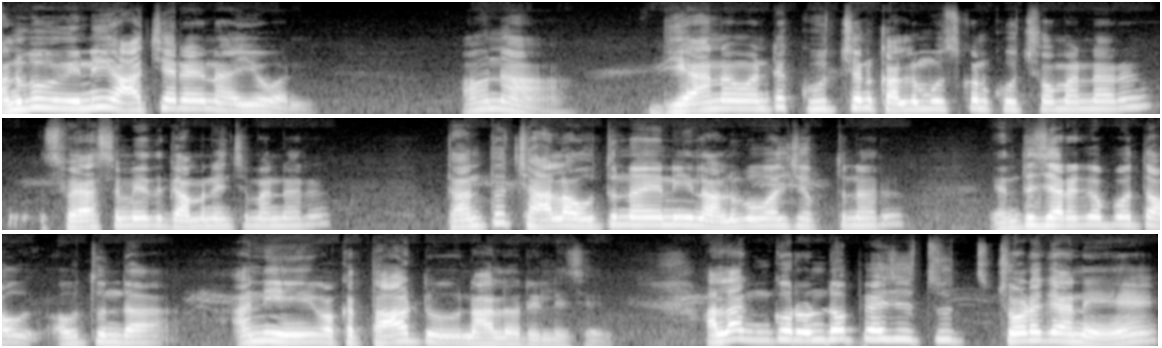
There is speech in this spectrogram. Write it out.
అనుభవం విని ఆశ్చర్యాన్ని అయ్యేవాడిని. అవునా? ధ్యానం అంటే కూర్చొని కళ్ళు మూసుకొని కూర్చోమన్నారు శ్వాస మీద గమనించమన్నారు. దాంతో చాలా అవుతున్నాయని నేను అనుభవాలు చెప్తున్నారు. ఎంత జరగకపోతే అవు అవుతుందా? అని ఒక థాటు నాలో రిలీజ్ అయింది. అలా ఇంకో రెండో పేజీ చూ చూడగానే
